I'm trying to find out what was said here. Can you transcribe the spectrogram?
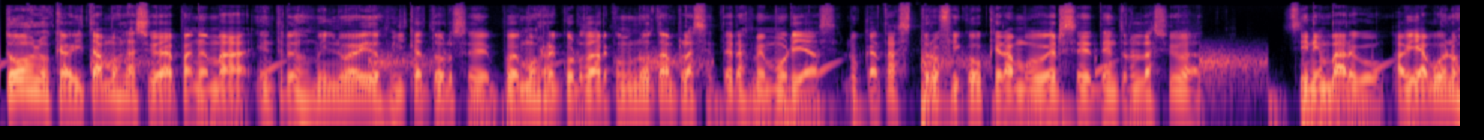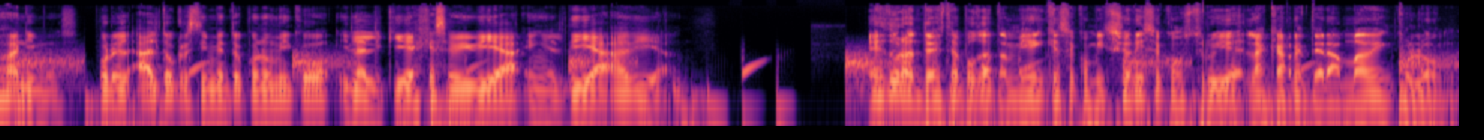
Todos los que habitamos la ciudad de Panamá entre 2009 y 2014 podemos recordar con no tan placenteras memorias lo catastrófico que era moverse dentro de la ciudad. Sin embargo, había buenos ánimos por el alto crecimiento económico y la liquidez que se vivía en el día a día. Es durante esta época también que se comisiona y se construye la carretera Maden-Colón,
